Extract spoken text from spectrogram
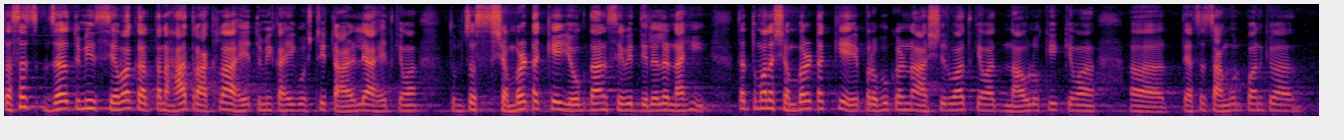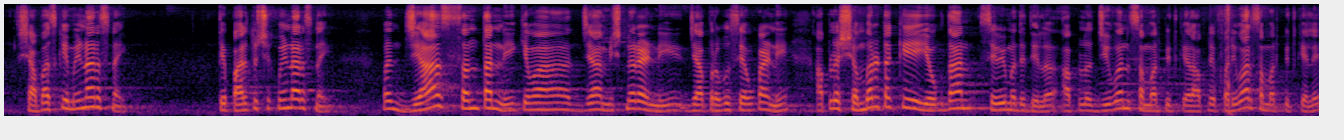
तसंच जर तुम्ही सेवा करताना हात राखला आहे तुम्ही काही गोष्टी टाळल्या आहेत किंवा तुमचं शंभर टक्के योगदान सेवेत दिलेलं नाही तर तुम्हाला शंभर टक्के प्रभूकडनं आशीर्वाद किंवा नावलौकिक किंवा त्याचं चांगुलपण किंवा शाबासकी मिळणारच नाही. ते पारितोषिक मिळणारच नाही. पण ज्या संतांनी किंवा ज्या मिशनऱ्यांनी ज्या प्रभूसेवकांनी आपलं शंभर टक्के योगदान सेवेमध्ये दिलं आपलं जीवन समर्पित केलं आपले परिवार समर्पित केले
